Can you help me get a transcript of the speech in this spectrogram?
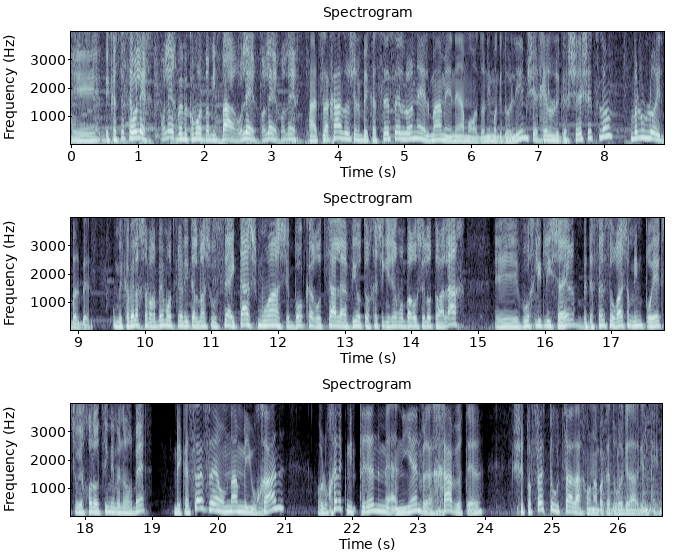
אה, בקססה הולך, הולך במקומות, במדבר, הולך, הולך, הולך. ההצלחה הזו של בקססל לא נעלמה מעיני המועדונים הגדולים שהחלו לגשש אצלו, אבל הוא לא התבלבל. הוא מקבל עכשיו הרבה מאוד קרדיט על מה שהוא עושה. הייתה שמועה שבוקה רוצה להביא אותו אחרי שגיז'רמו ברו של אוטו הלך, אה, והוא החליט להישאר. בדפנסו הוא ראה שם מין פרויקט שהוא יכול להוציא ממנו הרבה. בקססה אומנם מיוחד, אבל הוא חלק מטרנד מעניין ורחב יותר, שתופס תאוצה לאחרונה בכדורגל הארגנטיני.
